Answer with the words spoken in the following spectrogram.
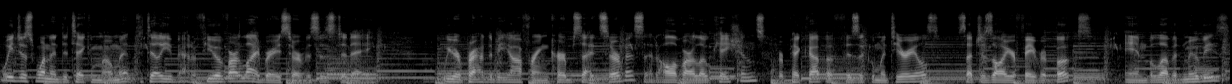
We just wanted to take a moment to tell you about a few of our library services today. We are proud to be offering curbside service at all of our locations for pickup of physical materials, such as all your favorite books and beloved movies,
